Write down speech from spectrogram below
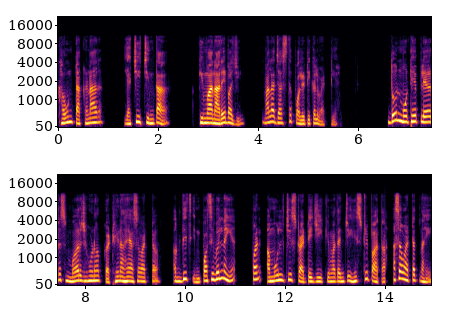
खाऊन टाकणार याची चिंता किंवा नारेबाजी मला जास्त पॉलिटिकल वाटते दोन मोठे प्लेयर्स मर्ज होणं कठीण आहे असं वाटतं. अगदीच इम्पॉसिबल नाहीये, पण अमूलची स्ट्रॅटेजी किंवा त्यांची हिस्ट्री पाहता असं वाटत नाही,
